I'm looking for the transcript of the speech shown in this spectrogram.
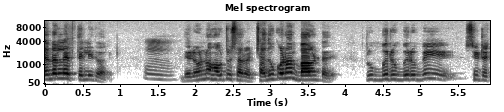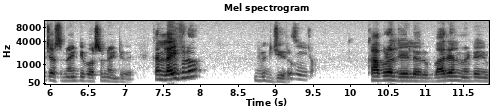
జనరల్ లైఫ్ తెలియదు వాళ్ళకి. They don't know how to serve చదువుకోవడం బాగుంటుంది. రుబ్బి రుబ్బి రుబ్బి సీట్ వచ్చేస్తుంది నైంటీ పర్సెంట్ నైంటీ ఫైవ్ కానీ లైఫ్లో బిగ్ జీరో కాపురాలు చేయలేరు. భార్యను మెయింటైన్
